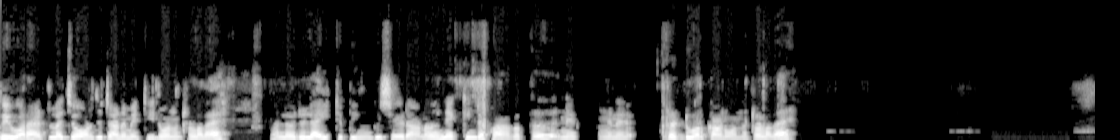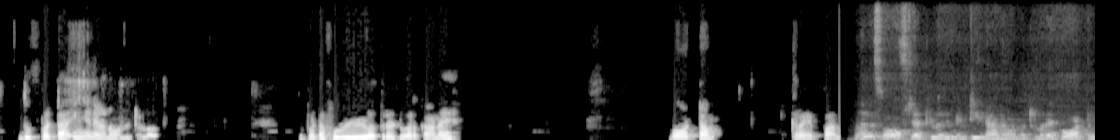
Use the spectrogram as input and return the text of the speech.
പ്യുവർ ആയിട്ടുള്ള ജോർജറ്റ് ആണ് മെറ്റീരിയൽ വന്നിട്ടുള്ളത്. നല്ലൊരു ലൈറ്റ് പിങ്ക് ആണ്. നെക്കിന്റെ ഭാഗത്ത് ഇങ്ങനെ ത്രെഡ് വർക്ക് ആണ് വന്നിട്ടുള്ളത്. ദുപ്പട്ട ഇങ്ങനെയാണ് വന്നിട്ടുള്ളത്. ദുപ്പട്ട ഫുള്ള് ത്രെഡ് വർക്ക് ആണ്. ബോട്ടം ക്രേപ്പാണ് നല്ല സോഫ്റ്റ് ആയിട്ടുള്ള ഒരു മെറ്റീരിയൽ ആണ് വന്നിട്ടുള്ളത്. കോട്ടൺ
